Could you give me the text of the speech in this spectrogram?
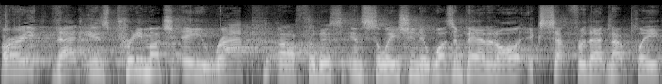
All right, that is pretty much a wrap uh, for this installation. It wasn't bad at all, except for that nut plate.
